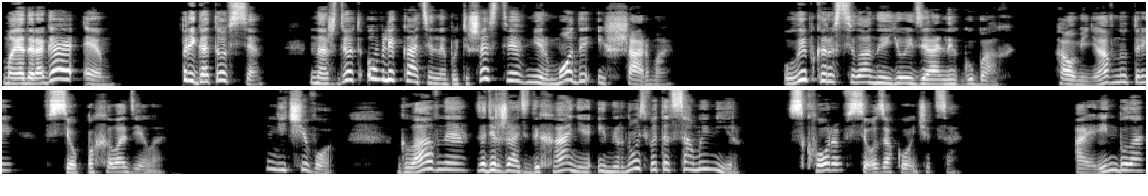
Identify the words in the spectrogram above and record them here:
«Моя дорогая М, приготовься, нас ждет увлекательное путешествие в мир моды и шарма». Улыбка расцвела на ее идеальных губах, а у меня внутри все похолодело. «Ничего, главное – задержать дыхание и нырнуть в этот самый мир. Скоро все закончится». Айрин была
